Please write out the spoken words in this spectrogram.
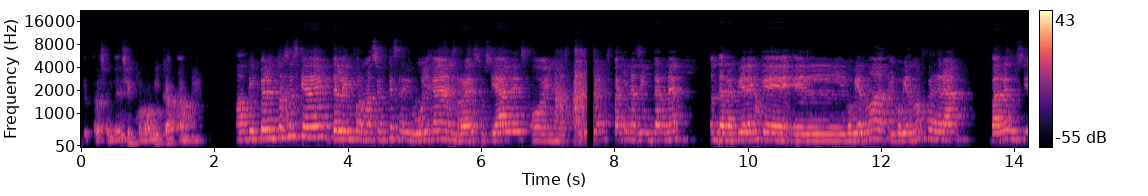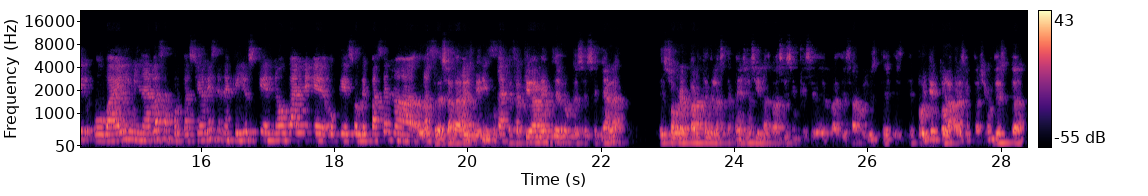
de trascendencia económica amplia. Ok, pero entonces, ¿qué hay de la información que se divulga en redes sociales o en las páginas de internet donde refieren que el gobierno, el gobierno federal va a reducir o va a eliminar las aportaciones en aquellos que no ganen eh, o que sobrepasen los tres salarios mínimos. Efectivamente, lo que se señala es sobre parte de las tendencias y las bases en que se desarrolló este, este proyecto, la presentación de esta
